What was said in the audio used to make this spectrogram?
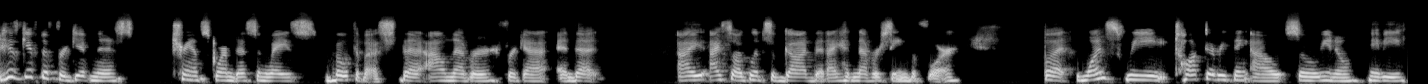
his gift of forgiveness transformed us in ways, both of us, that I'll never forget and that I, I saw a glimpse of God that I had never seen before. But once we talked everything out, so, you know, maybe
